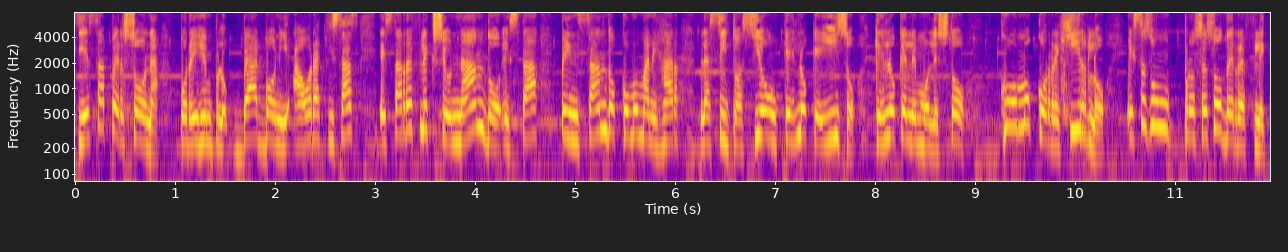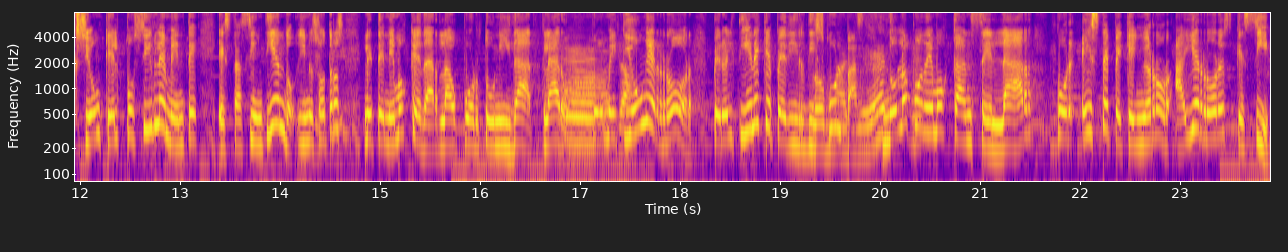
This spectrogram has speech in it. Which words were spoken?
Si esa persona, por ejemplo, Bad Bunny, ahora quizás está reflexionando, está pensando cómo manejar la situación, qué es lo que hizo, qué es lo que le molestó, cómo corregirlo. Este es un proceso de reflexión que él posiblemente está sintiendo y nosotros le tenemos que dar la oportunidad. Claro, Mm, cometió ya. un error, pero él tiene que pedir disculpas. No lo podemos cancelar por este pequeño error. Hay errores que sí.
